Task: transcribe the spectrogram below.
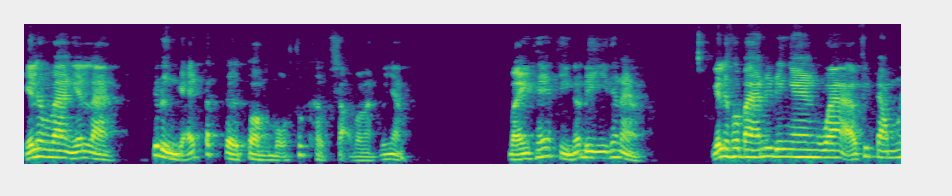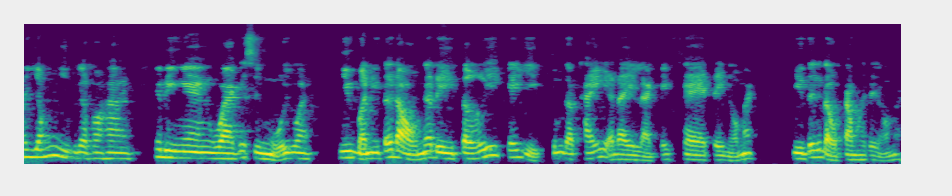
Nghĩa level 3 nghĩa là cái đường gãy tách rời toàn bộ phức hợp sọ và mặt với nhau. Vậy thế thì nó đi như thế nào? Nghĩa là phôi ba nó đi ngang qua ở phía trong nó giống như là phôi hai. Nó đi ngang qua cái xương mũi qua nhưng mà đi tới đầu nó đi tới cái gì? Chúng ta thấy ở đây là cái khe trên nổ mắt đi tới cái đầu trong hay trên nổ mắt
